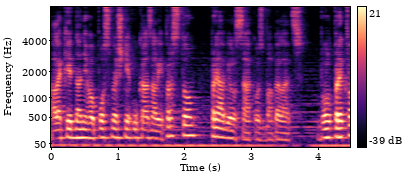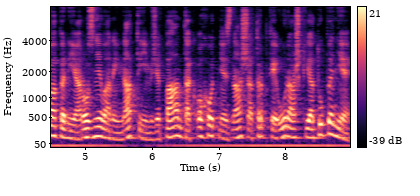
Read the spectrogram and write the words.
ale keď na neho posmešne ukázali prstom, prejavil sa ako zbabelec. Bol prekvapený a roznevaný nad tým, že pán tak ochotne znáša trpké úrážky a tupenie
